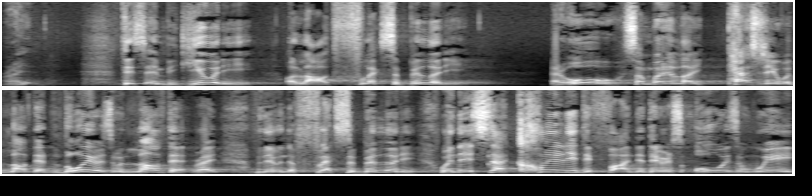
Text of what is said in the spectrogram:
right? This ambiguity allowed flexibility. And oh, somebody like Pastor Jay would love that. Lawyers would love that, right? When the flexibility, when it's not clearly defined, that there is always a way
